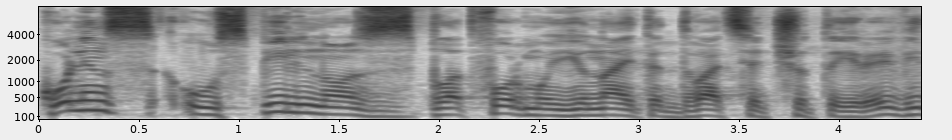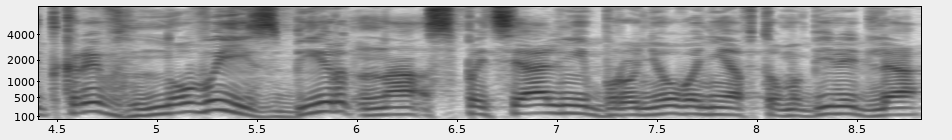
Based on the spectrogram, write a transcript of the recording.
Колінс у спільно з платформою United 24 відкрив новий збір на спеціальні броньовані автомобілі для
